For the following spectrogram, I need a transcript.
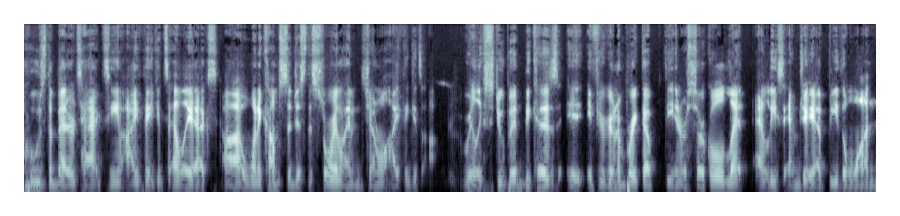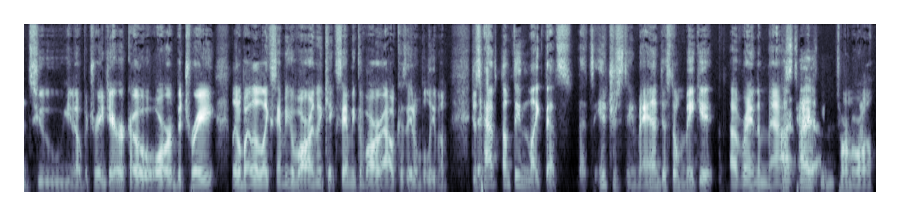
who's the better tag team i think it's lax uh, when it comes to just the storyline in general i think it's really stupid because it, if you're going to break up the inner circle, let at least MJF be the one to, you know, betray Jericho or betray little by little like Sammy Guevara and then kick Sammy Guevara out because they don't believe him. Just have something like that's that's interesting, man. Just don't make it a random mass I- tag I- team turmoil.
